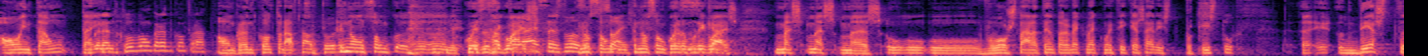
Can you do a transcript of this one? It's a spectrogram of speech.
ou então tem. Um grande clube ou um grande contrato. Ou um grande contrato. Altura, que não são coisas iguais. Essas duas não são, que não são coisas iguais. Mas, mas, mas o, o, o, vou estar atento para ver como é que o Benfica gera isto, porque isto, deste,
